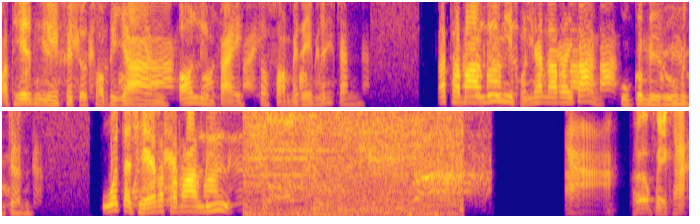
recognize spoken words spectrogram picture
ประเทศมึงเองเคยตรวจสอบหรือยังอ๋อลืมไปตรวจสอบไม่ได้เหมือนกัน รัฐบาลลือมีผลงานอะไรบ้าง กูก็ไม่รู้เหมือนกันกูว่าจะแฉรัฐบาลลือ อ่าเพอร์เฟกฮะ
